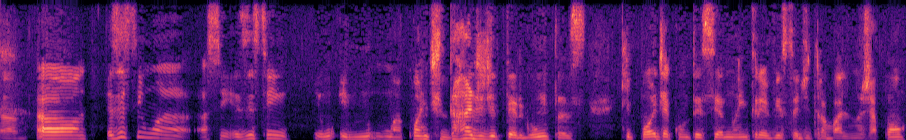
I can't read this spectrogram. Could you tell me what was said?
Um, uh, existem uma assim, existem uma quantidade de perguntas que pode acontecer numa entrevista de trabalho no Japão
